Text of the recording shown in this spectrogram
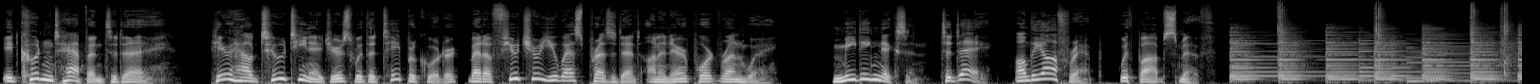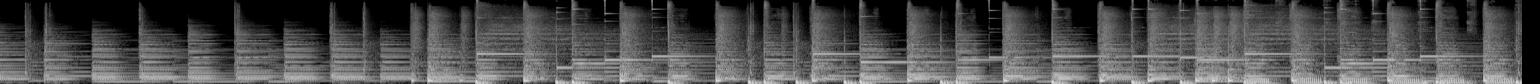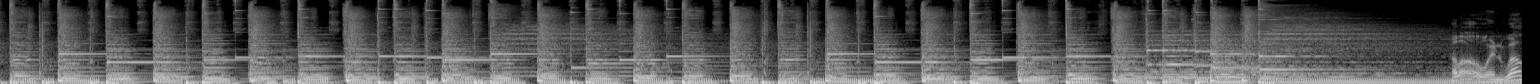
It couldn't happen today. Hear how two teenagers with a tape recorder met a future U.S. president on an airport runway. Meeting Nixon today on the off ramp with Bob Smith.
